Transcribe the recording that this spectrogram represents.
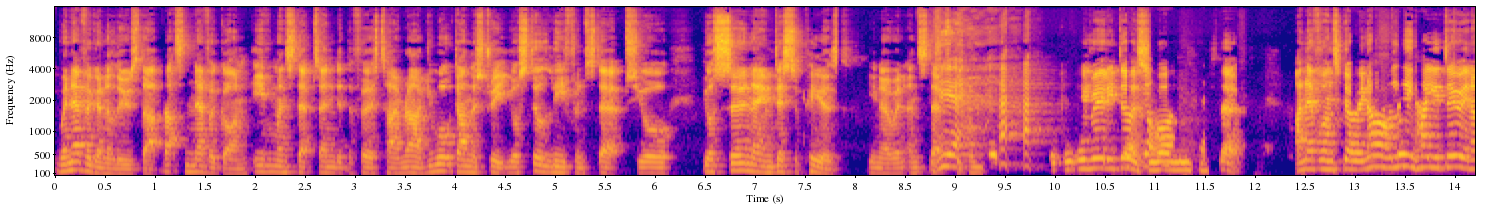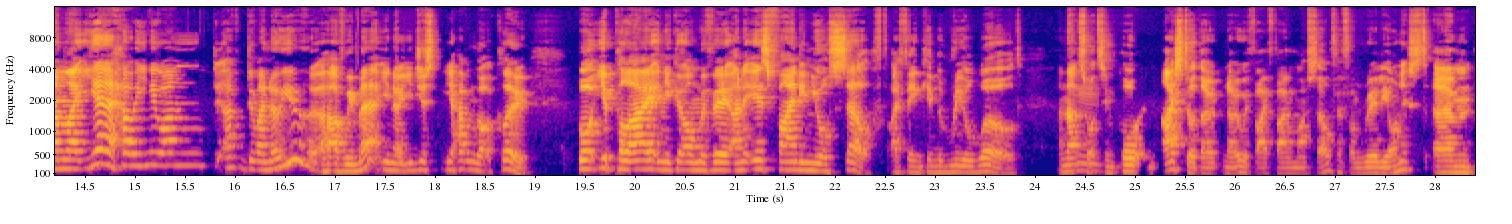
We're never going to lose that. That's never gone. Even when Steps ended the first time round, you walk down the street, you're still Lee from Steps. Your your surname disappears, you know, and, and Steps. Yeah. Become, it, it really does. You are Lee from Steps and everyone's going, "Oh, Lee, how you doing?" I'm like, "Yeah, how are you? Um, do I know you? Have we met? You know, you just you haven't got a clue." But you're polite and you get on with it, and it is finding yourself. I think in the real world, and that's mm. what's important. I still don't know if I find myself, if I'm really honest. Um,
